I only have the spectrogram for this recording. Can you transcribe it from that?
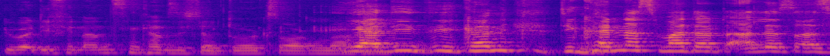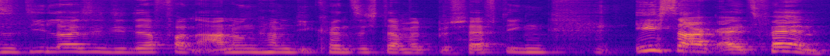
Über die Finanzen kann sich der Dirk Sorgen machen. Ja, die, die, können, die können das mal dort alles, also die Leute, die davon Ahnung haben, die können sich damit beschäftigen. Ich sag als Fan,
